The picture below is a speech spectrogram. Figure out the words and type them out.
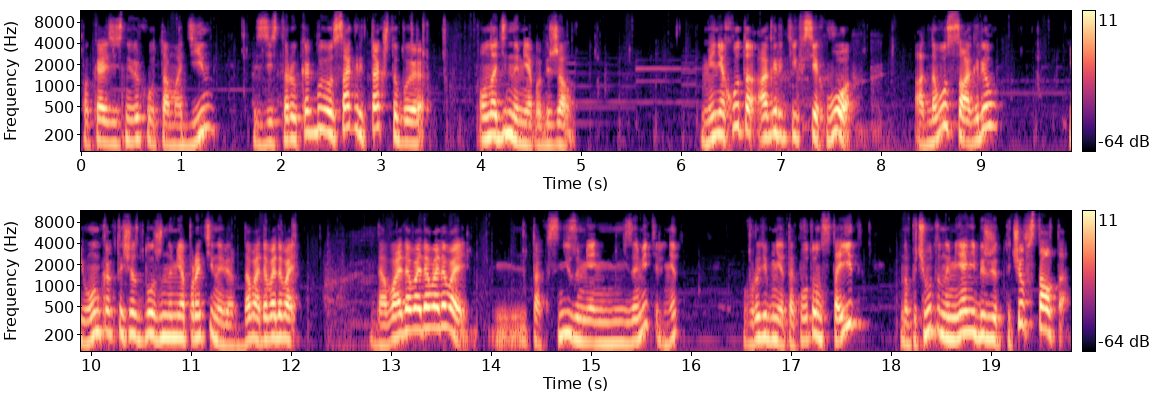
Пока я здесь наверху. Там один, здесь второй. Как бы его сагрить так, чтобы он один на меня побежал? Мне неохота агрить их всех. Во! Одного сагрил. И он как-то сейчас должен на меня пройти, наверное. Давай, давай, давай. Давай, давай, давай, давай. Так, снизу меня не заметили, нет? Вроде бы нет. Так вот он стоит, но почему-то на меня не бежит. Ты чё встал-то?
